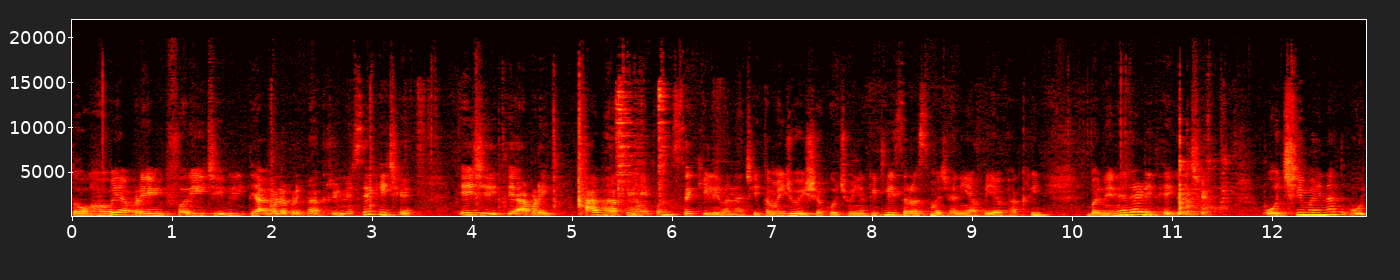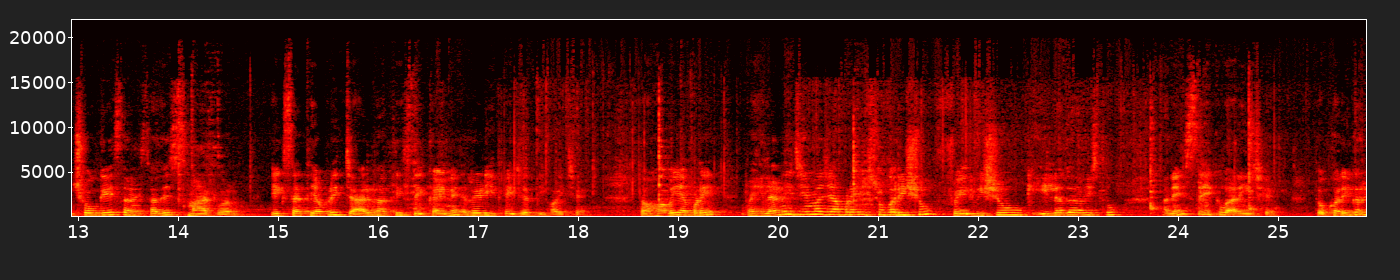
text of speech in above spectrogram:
તો હવે આપણે ફરી જેવી રીતે આગળ આપણે ભાખરીને શેકી છે, એ જ રીતે આપણે આ ભાખરીને પણ શેકી લેવાના છે. તમે જોઈ શકો છો, અહીંયા કેટલી સરસ મજાની આપણી આ ભાખરી બનીને રેડી થઈ ગઈ છે. ઓછી મહેનત, ઓછો ગેસ અને સાથે સ્માર્ટ વર્ક એકસાથે આપણી ચાર ભાખરી શેકાઈને રેડી થઈ જતી હોય છે. તો હવે આપણે પહેલાંની જેમ જ આપણે શું કરીશું? ફેરવીશું, ઘી લગાવીશું અને શેકવાની છે. તો ખરેખર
